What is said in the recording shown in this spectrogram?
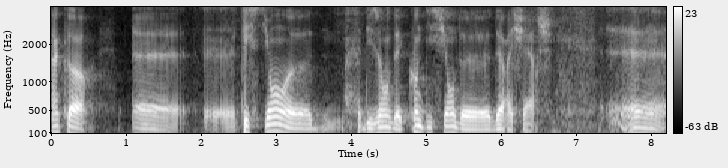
encore, question, euh, disons, des conditions de, recherche. Euh,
